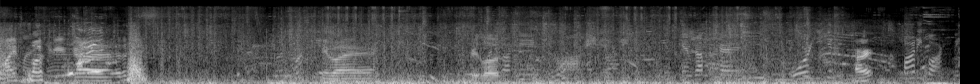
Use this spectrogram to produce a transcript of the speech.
Oh my fucking god. Okay, bye. Reload. Fucking. Shit. Can drop the card. Or he can Cart? body block me.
